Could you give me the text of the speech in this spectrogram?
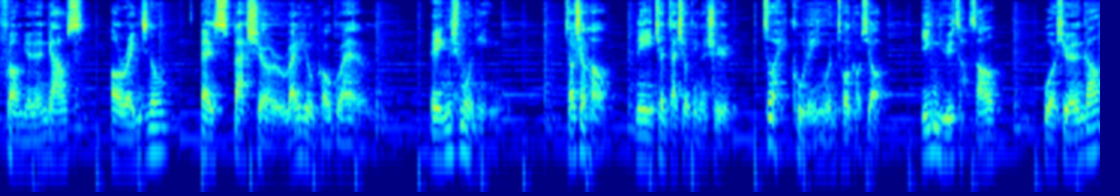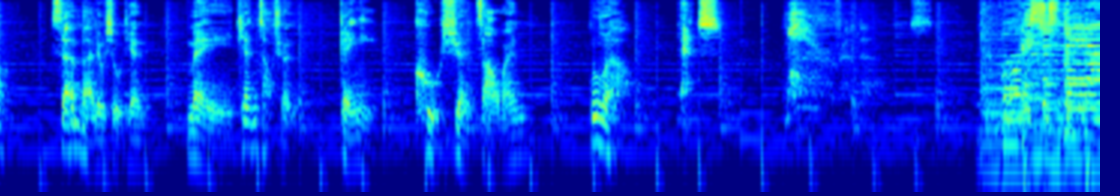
from Yuan Gao's original and special radio program English Morning. 早上好，你正在收听的是最酷的英文脱口秀英语早操，我是袁高，三百六十五天，每天早晨给你酷炫早安。Well, it's Por eso esperaba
